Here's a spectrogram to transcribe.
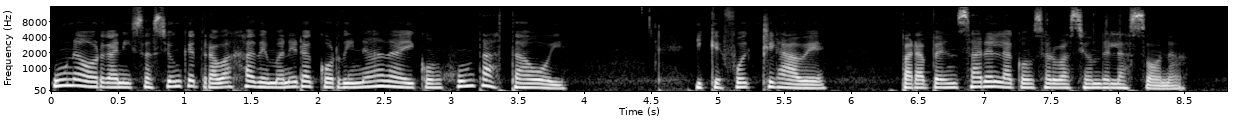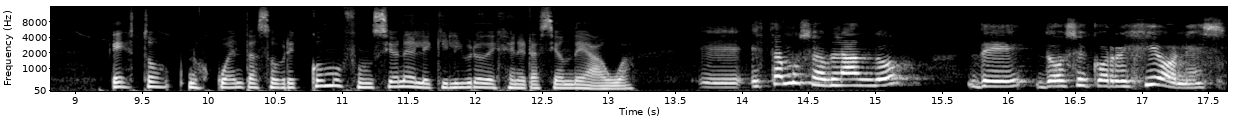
una organización que trabaja de manera coordinada y conjunta hasta hoy, y que fue clave para pensar en la conservación de la zona. Esto nos cuenta sobre cómo funciona el equilibrio de generación de agua. Eh, estamos hablando de dos ecorregiones.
